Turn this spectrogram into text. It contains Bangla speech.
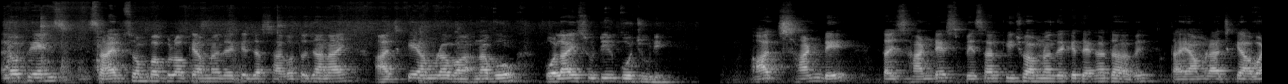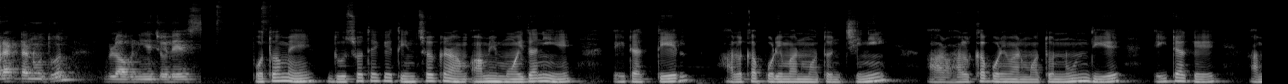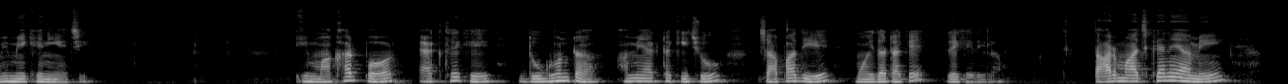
হ্যালো ফ্রেন্ডস সাহেব সম্পা ব্লকে আপনাদেরকে যা স্বাগত জানাই। আজকে আমরা বানাবো কলাই সুটির কচুরি। আজ সানডে তাই সানডে স্পেশাল কিছু আপনাদেরকে দেখাতে হবে। তাই আমরা আজকে আবার একটা নতুন ব্লগ নিয়ে চলে এসেছি। প্রথমে দুশো থেকে তিনশো গ্রাম আমি ময়দা নিয়ে এইটা তেল, হালকা পরিমাণ মতন চিনি আর হালকা পরিমাণ মতো নুন দিয়ে এইটাকে আমি মেখে নিয়েছি। এই মাখার পর এক থেকে দু ঘণ্টা আমি একটা কিছু চাপা দিয়ে ময়দাটাকে রেখে দিলাম। তার মাঝখানে আমি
